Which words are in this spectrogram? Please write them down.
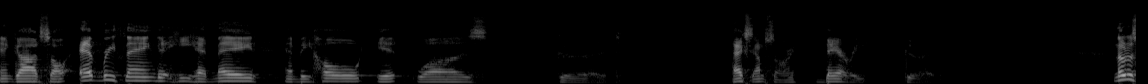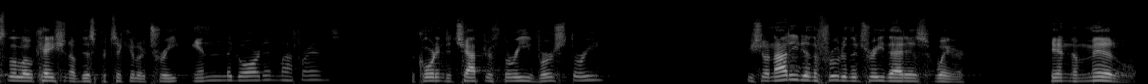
And God saw everything that he had made, and behold, it was good. Actually, I'm sorry, very good. Notice the location of this particular tree in the garden, my friends. According to chapter 3, verse 3, you shall not eat of the fruit of the tree that is where? In the middle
